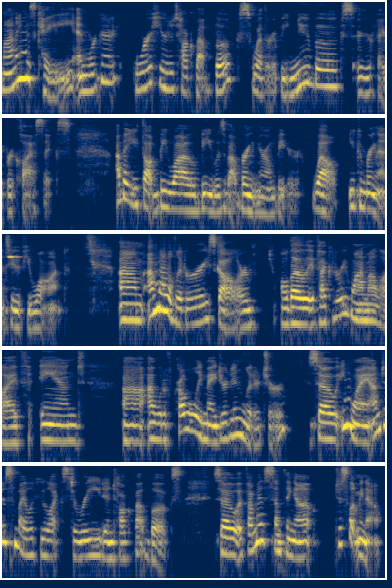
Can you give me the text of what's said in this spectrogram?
My name is Katie, and we're gonna, we're here to talk about books, whether it be new books or your favorite classics. I bet you thought BYOB was about bringing your own beer. Well, you can bring that too if you want. Um, I'm not a literary scholar, although if I could rewind my life, and uh, I would have probably majored in literature. So, anyway, I'm just somebody who likes to read and talk about books. So, if I mess something up, just let me know.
